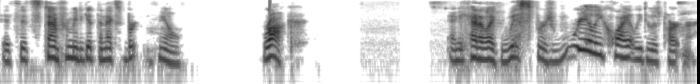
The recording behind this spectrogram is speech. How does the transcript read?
it's it's time for me to get the next br- you know rock." And he kind of like whispers really quietly to his partner.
